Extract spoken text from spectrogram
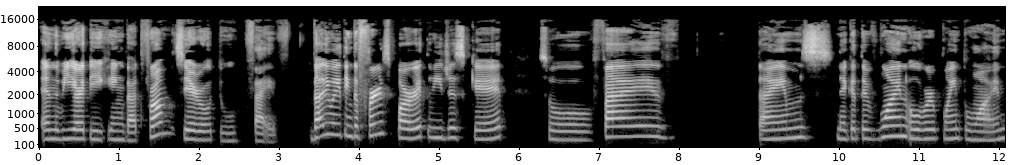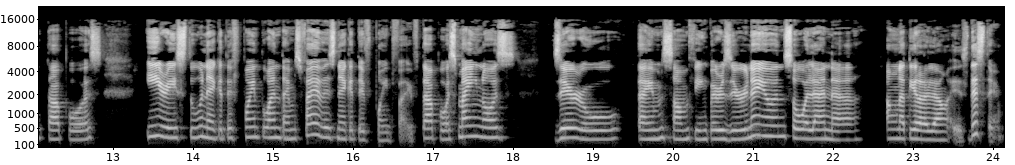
And we are taking that from 0 to 5. Evaluating the first part, we just get so 5 times negative 1 over 0.1. Tapos, e raised to negative 0.1 times 5 is negative 0.5. Tapos, minus 0 times something. Pero 0 na yun. So, wala na. Ang natira lang is this term.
